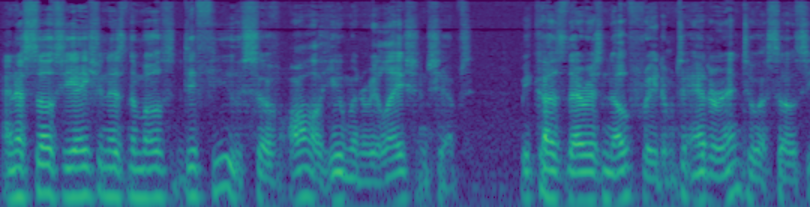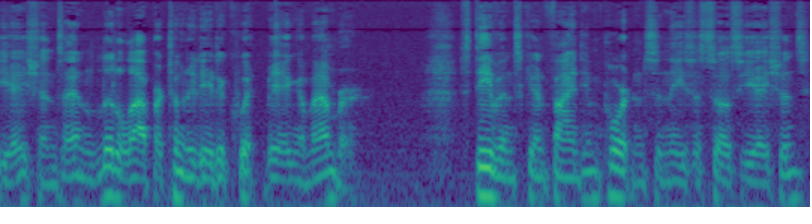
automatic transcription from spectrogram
And association is the most diffuse of all human relationships because there is no freedom to enter into associations and little opportunity to quit being a member. Stevens can find importance in these associations,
